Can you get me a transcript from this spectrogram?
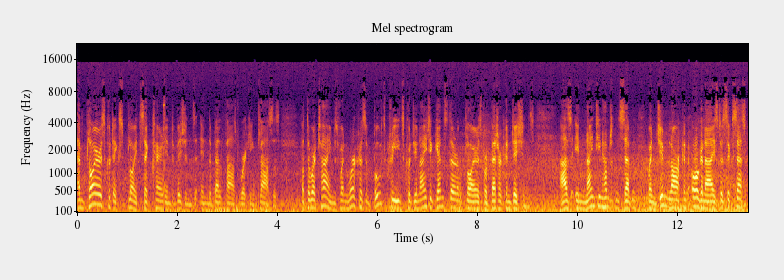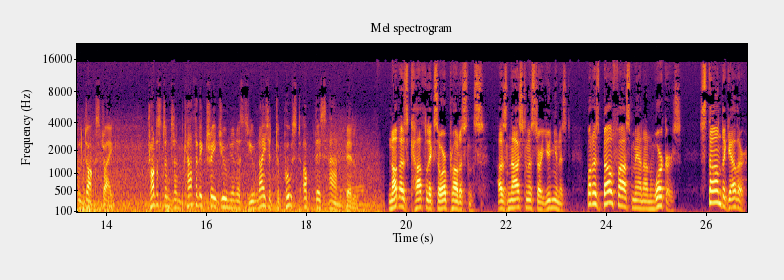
Employers could exploit sectarian divisions in the Belfast working classes, but there were times when workers of both creeds could unite against their employers for better conditions, as in 1907 when Jim Larkin organised a successful dock strike. Protestant and Catholic trade unionists united to post up this handbill. Not as Catholics or Protestants, as nationalists or unionists, but as Belfast men and workers. Stand together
